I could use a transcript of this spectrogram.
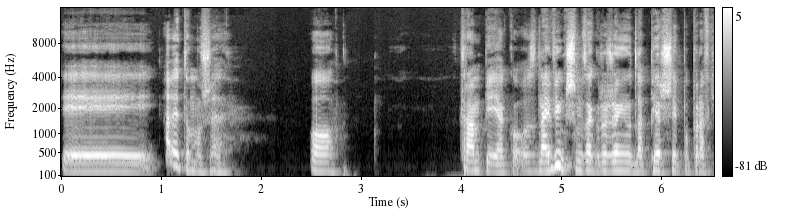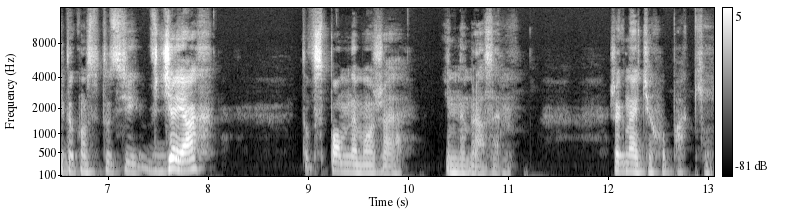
yy, ale to może o Trumpie jako o największym zagrożeniu dla pierwszej poprawki do konstytucji w dziejach, to wspomnę może innym razem. Żegnajcie chłopaki.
